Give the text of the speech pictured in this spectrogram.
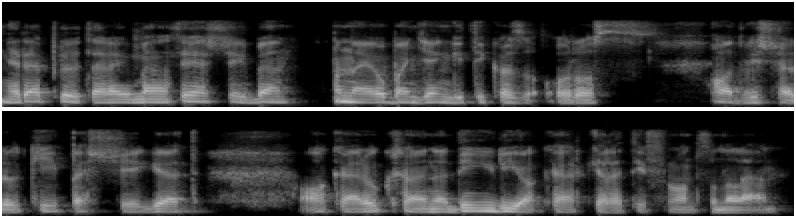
repülőterekben, a térségben, annál jobban gyengítik az orosz hadviselő képességet, akár Ukrajna déli, akár keleti frontvonalán.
